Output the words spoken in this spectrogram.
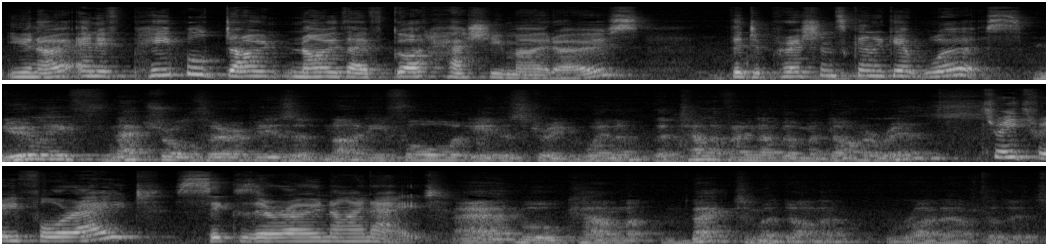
you know. And if people don't know they've got Hashimoto's, the depression's going to get worse. New Leaf Natural Therapies at 94 Edith Street, Wynnum. The telephone number, Madonna, is. 3348 6098. And we'll come back to Madonna right after this.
